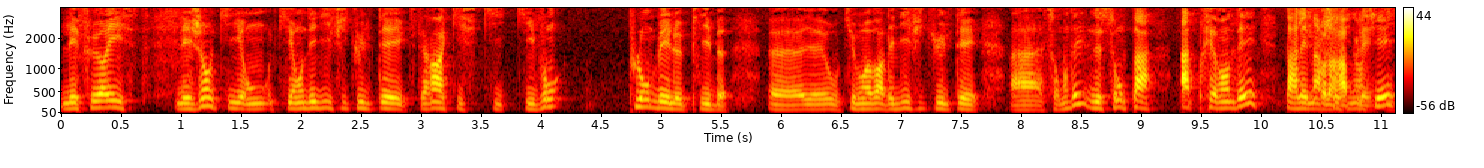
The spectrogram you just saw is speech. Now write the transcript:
les fleuristes, les gens qui ont, qui ont des difficultés, etc., qui, qui, qui vont plomber le PIB euh, ou qui vont avoir des difficultés à surmonter ne sont pas appréhendés par les marchés financiers.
